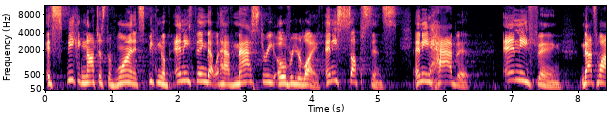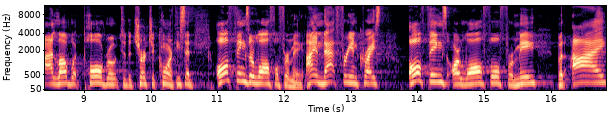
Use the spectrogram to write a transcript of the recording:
It's speaking not just of wine, it's speaking of anything that would have mastery over your life, any substance, any habit, anything. And that's why I love what Paul wrote to the church at Corinth. He said, All things are lawful for me. I am that free in Christ. All things are lawful for me, but I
